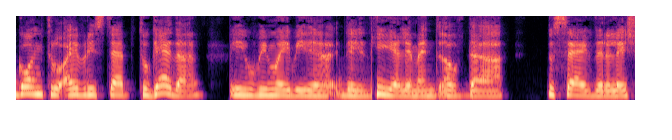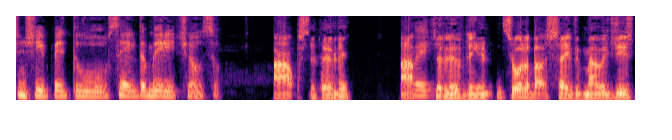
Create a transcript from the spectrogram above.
going through every step together. It will be maybe the, the key element of the, to save the relationship and to save the marriage also. Absolutely. Absolutely. It's all about saving marriages,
